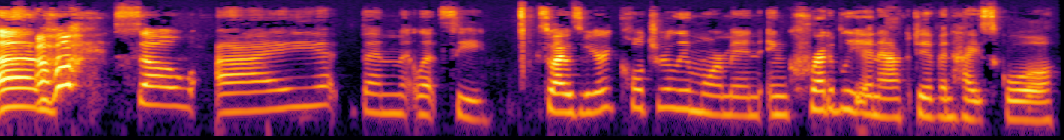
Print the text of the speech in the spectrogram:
um, Uh-huh. so I then let's see. So I was very culturally Mormon, incredibly inactive in high school.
